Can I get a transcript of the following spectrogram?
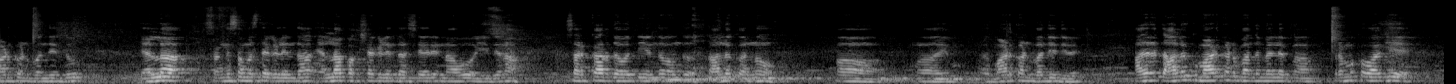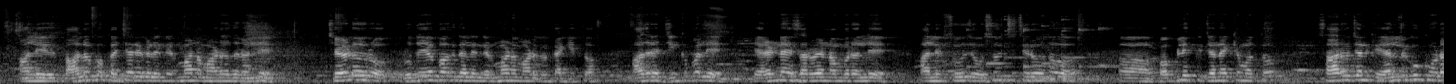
ಮಾಡ್ಕೊಂಡು ಬಂದಿದ್ದು ಎಲ್ಲ ಸಂಘ ಸಂಸ್ಥೆಗಳಿಂದ, ಎಲ್ಲ ಪಕ್ಷಗಳಿಂದ ಸೇರಿ ನಾವು ಈ ದಿನ ಸರ್ಕಾರದ ವತಿಯಿಂದ ಒಂದು ತಾಲೂಕನ್ನು ಮಾಡ್ಕೊಂಡು ಬಂದಿದ್ದೀವಿ. ಆದರೆ ತಾಲೂಕು ಮಾಡ್ಕೊಂಡು ಬಂದ ಮೇಲೆ ಪ್ರಮುಖವಾಗಿ ಅಲ್ಲಿ ತಾಲೂಕು ಕಚೇರಿಗಳ ನಿರ್ಮಾಣ ಮಾಡೋದರಲ್ಲಿ ಚೇಳೂರು ಹೃದಯ ಭಾಗದಲ್ಲಿ ನಿರ್ಮಾಣ ಮಾಡಬೇಕಾಗಿತ್ತು. ಆದರೆ ಜಿಂಕಪಲ್ಲಿ ಎರಡನೇ ಸರ್ವೆ ನಂಬರಲ್ಲಿ ಅಲ್ಲಿ ಸೂಚಿ ಸೂಚಿಸಿರುವುದು ಪಬ್ಲಿಕ್ ಜನಕ್ಕೆ ಮತ್ತು ಸಾರ್ವಜನಿಕ ಎಲ್ರಿಗೂ ಕೂಡ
